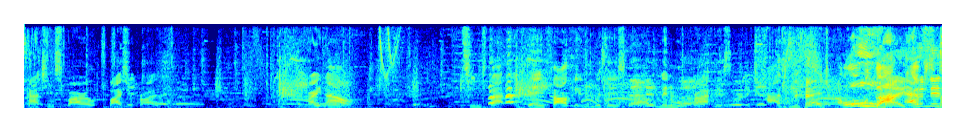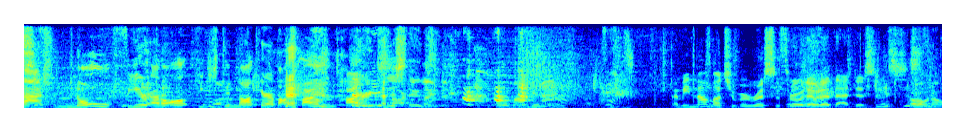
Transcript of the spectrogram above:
catching Spiral by surprise. And right now, it seems that Dank Falcon, with his uh, minimal practice, has the edge. Oh, Oh that F goodness. smash! No fear at all. He just did not care about Spiral's entire existence. Oh my goodness. I mean, not much of a risk to throw it out at that distance. Oh no,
